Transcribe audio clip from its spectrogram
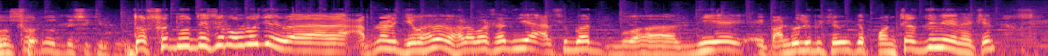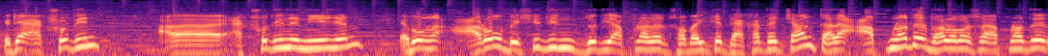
দর্শকদের উদ্দেশ্যে কি দর্শকদের উদ্দেশ্যে বলব যে আপনারা যেভাবে ভালোবাসা দিয়ে আশীর্বাদ দিয়ে এই পাণ্ডুলিপি ছবিকে পঞ্চাশ দিনে এনেছেন এটা একশো দিন একশো দিনে নিয়ে যান এবং আরও বেশি দিন যদি আপনারা সবাইকে দেখাতে চান, তাহলে আপনাদের ভালোবাসা, আপনাদের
